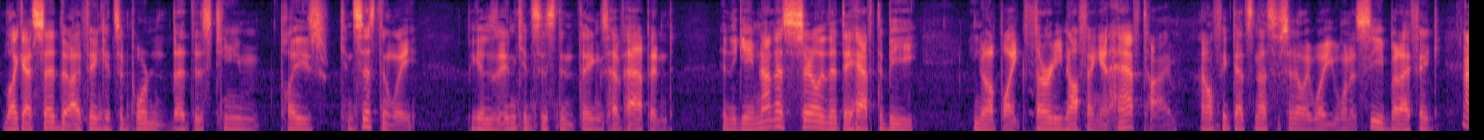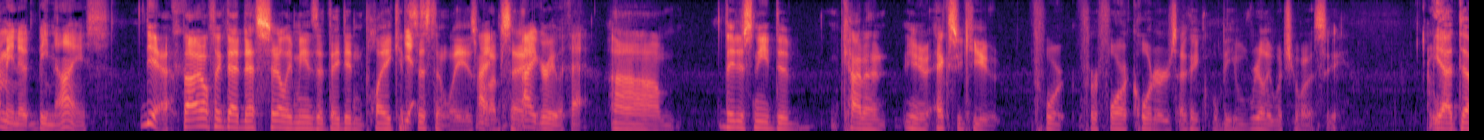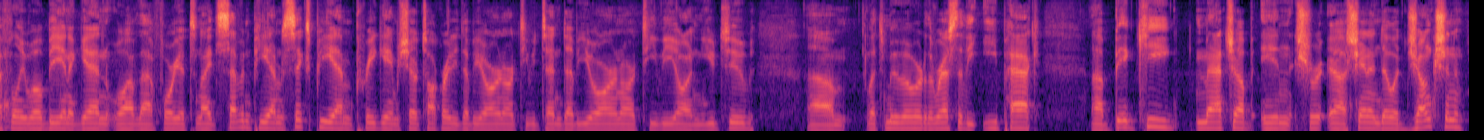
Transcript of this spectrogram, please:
like I said, though, I think it's important that this team plays consistently because inconsistent things have happened in the game. Not necessarily that they have to be, you know, up like thirty nothing at halftime. I don't think that's necessarily what you want to see, but I think. I mean, it'd be nice. Yeah, but I don't think that necessarily means that they didn't play consistently. Yes. Is what I, am saying. I agree with that. Um, they just need to kind of you know execute for for four quarters, I think will be really what you want to see. Yeah, it definitely will be. And again, we'll have that for you tonight, 7 p.m. 6 p.m. pregame show, Talk Radio WRNR TV 10, WRNR TV on YouTube. Um, let's move over to the rest of the EPAC. Uh, big key matchup in uh, Shenandoah Junction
